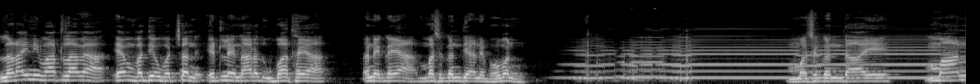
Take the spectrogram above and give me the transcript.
લડાઈની વાત લાવ્યા એમ વધ્યું વચન એટલે નારદ ઊભા થયા અને ગયા મસગંધ્યાને ભવન. મસગંધાએ માન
